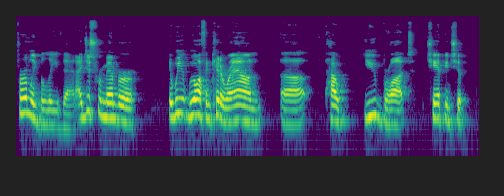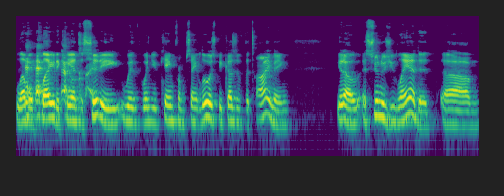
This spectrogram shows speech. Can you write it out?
firmly believe that. I just remember we we often kid around uh, how you brought championship level play to Kansas Right. City with when you came from St. Louis because of the timing. You know, as soon as you landed, um,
